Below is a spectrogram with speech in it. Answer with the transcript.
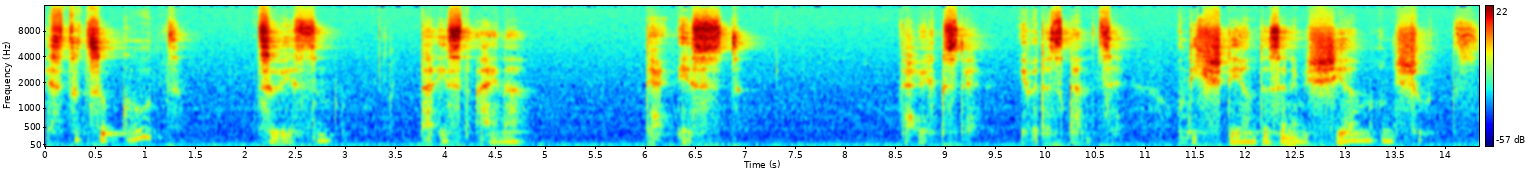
Es tut so gut zu wissen, da ist einer, der ist der Höchste über das Ganze. Und ich stehe unter seinem Schirm und Schutz.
